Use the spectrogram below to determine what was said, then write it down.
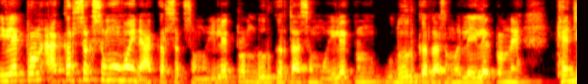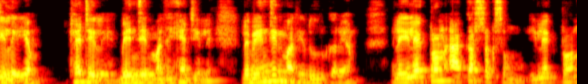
ઇલેક્ટ્રોન આકર્ષક સમૂહ હોય ને આકર્ષક સમૂહ. ઇલેક્ટ્રોન દૂર કરતા સમૂહ. ઇલેક્ટ્રોન દૂર કરતા સમૂહ એટલે ઇલેક્ટ્રોનને ખેંચી લે એમ. ખેંચી લે, બેન્ઝિનમાંથી ખેંચી લે. એટલે બેન્ઝિનમાંથી દૂર કરે એમ. એટલે ઇલેક્ટ્રોન આકર્ષક સમૂહ ઇલેક્ટ્રોન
